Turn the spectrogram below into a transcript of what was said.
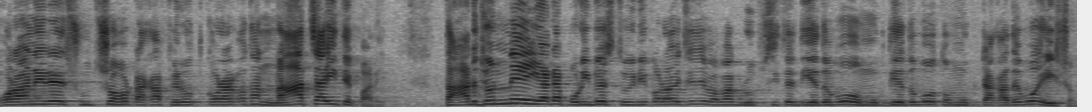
কড়া নেড়ে সুদসহ টাকা ফেরত করার কথা না চাইতে পারে, তার জন্যে এই একটা পরিবেশ তৈরি করা হয়েছে যে, বাবা গ্রুপ সিতে দিয়ে দেবো, অমুক দিয়ে দেবো, তমুক টাকা দেবো, এইসব।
